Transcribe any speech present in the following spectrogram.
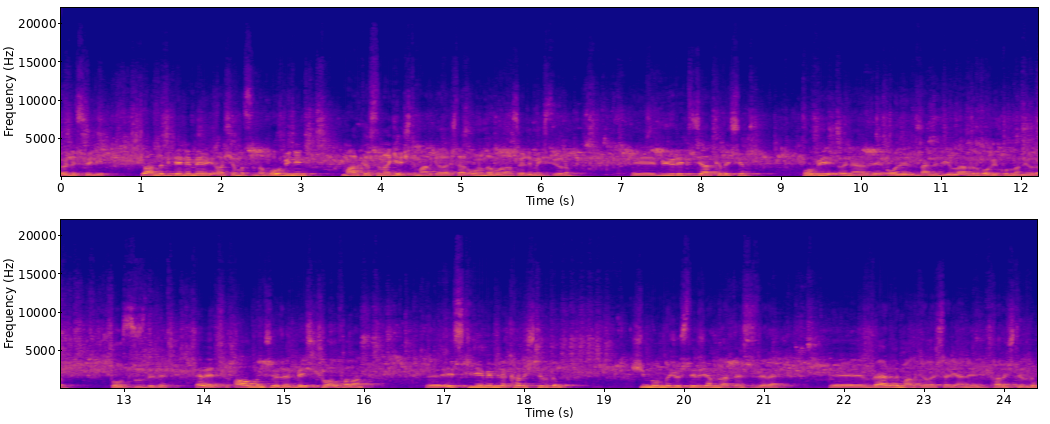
Öyle söyleyeyim. Şu anda bir deneme aşamasında hobinin markasına geçtim arkadaşlar. Onu da buradan söylemek istiyorum. Ee, bir üretici arkadaşım hobi önerdi. O dedi ben de yıllardır hobi kullanıyorum. Tozsuz dedi. Evet aldım şöyle 5 çuval falan. Ee, eski yemimle karıştırdım. Şimdi onu da göstereceğim zaten sizlere. Ee, verdim arkadaşlar yani karıştırdım.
